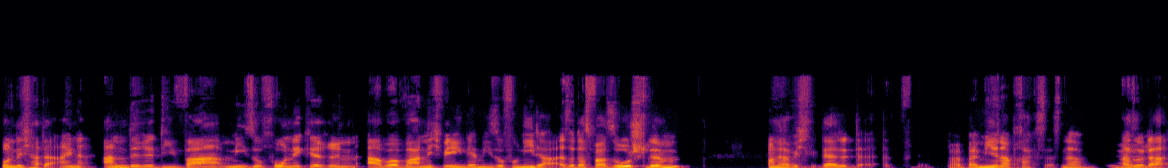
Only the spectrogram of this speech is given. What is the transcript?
Und ich hatte eine andere, die war Misophonikerin, aber war nicht wegen der Misophonie da. Also das war so schlimm. Und da habe ich da, da, bei mir in der Praxis, ne? Mhm. Also da,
